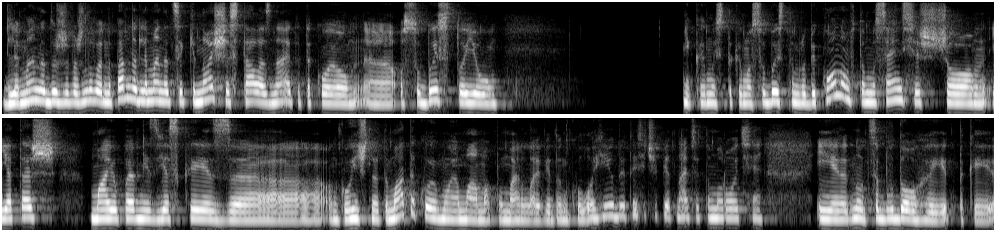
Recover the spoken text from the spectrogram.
Для мене дуже важливо. Напевно, для мене це кіно ще стало, знаєте, такою е, особистою якимось таким особистим Рубіконом, в тому сенсі, що я теж маю певні зв'язки з е, онкологічною тематикою. Моя мама померла від онкології у 2015 році. І ну, це був довгий такий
